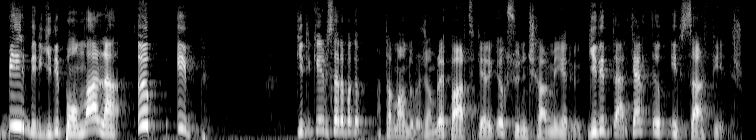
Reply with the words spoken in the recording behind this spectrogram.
Bir bir gidip onlarla ıp ip Gidip gelip sana bakıp "Ha, tamamdır hocam rap artık gerek yok suyunu çıkarmaya gerek yok. Gidip derken ıp ip zarf fiildir.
